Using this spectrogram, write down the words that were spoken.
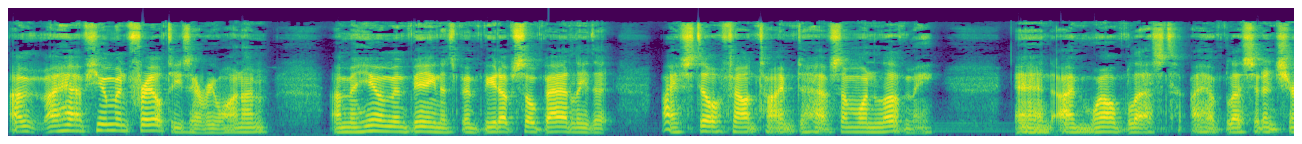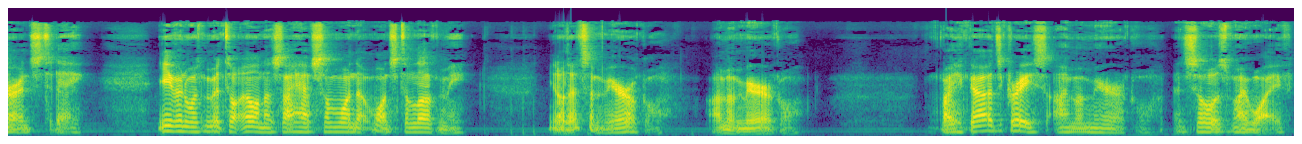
I have human frailties, everyone. I'm, I'm a human being that's been beat up so badly that I still found time to have someone love me. And I'm well blessed. I have blessed insurance today. Even with mental illness, I have someone that wants to love me. You know, that's a miracle. I'm a miracle. By God's grace, I'm a miracle. And so is my wife.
